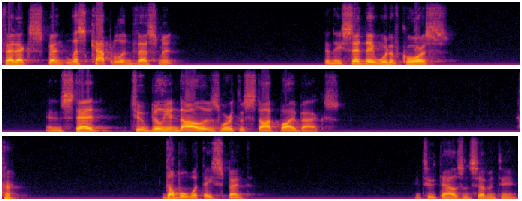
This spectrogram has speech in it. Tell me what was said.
FedEx spent less capital investment than they said they would, of course, and instead, $2 billion worth of stock buybacks. Double what they spent in 2017.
